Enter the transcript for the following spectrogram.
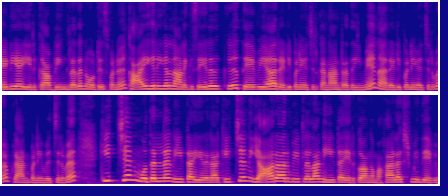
ரெடியாக இருக்கா அப்படிங்கிறத நோட்டீஸ் பண்ணுவேன். காய்கறிகள் நாளைக்கு செய்கிறதுக்கு தேவையாக ரெடி பண்ணி வச்சுருக்கேனான்றதையுமே நான் ரெடி பண்ணி வச்சுருவேன். பிளான் பண்ணி வச்சுருவேன். கிச்சன் முதல்ல நீட்டாக இருக்கா கிச்சன் யார் யார் வீட்டிலலாம் நீட்டாக இருக்கோ அங்கே மகாலட்சுமி தேவி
